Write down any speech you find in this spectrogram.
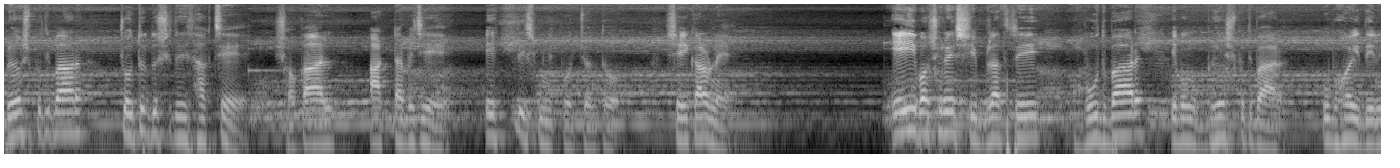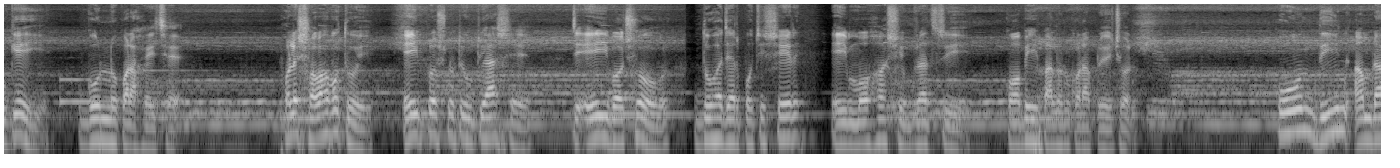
বৃহস্পতিবার চতুর্দশী তিথি থাকছে সকাল আটটা বেজে একত্রিশ মিনিট পর্যন্ত। সেই কারণে এই বছরের শিবরাত্রি, বুধবার এবং বৃহস্পতিবার উভয় দিনকেই গণ্য করা হয়েছে। ফলে স্বভাবতই এই প্রশ্নটি উঠে আসে যে এই বছর দু হাজার পঁচিশের এই মহাশিবরাত্রি কবে পালন করা প্রয়োজন? কোন দিন আমরা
